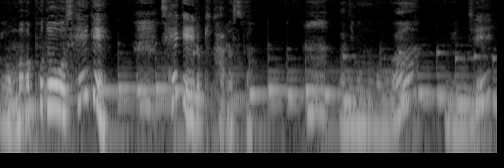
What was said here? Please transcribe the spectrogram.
이거 엄마가 포도 3개, 3개 이렇게 갈았어. 많이 먹는 건가? 우리 은지?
